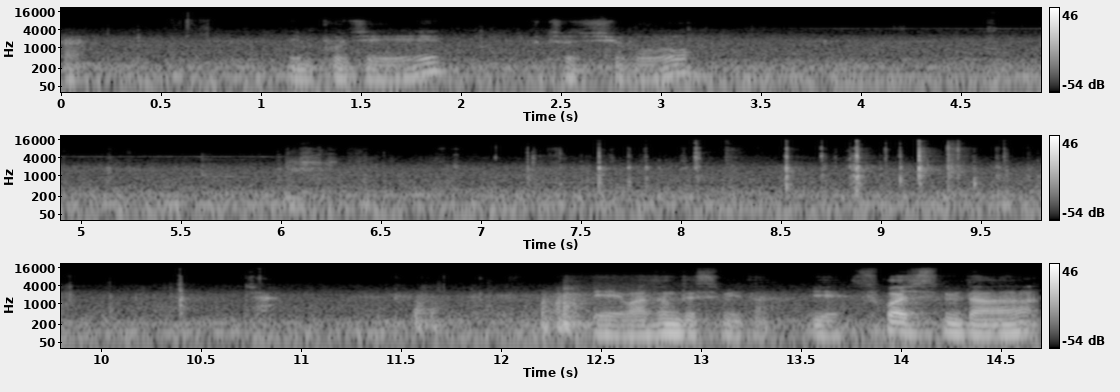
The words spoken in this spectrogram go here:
자, 인포지 붙여주시고, 자, 예, 완성됐습니다. 예, 수고하셨습니다.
